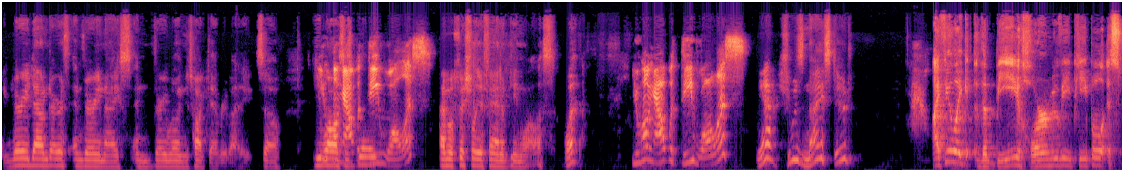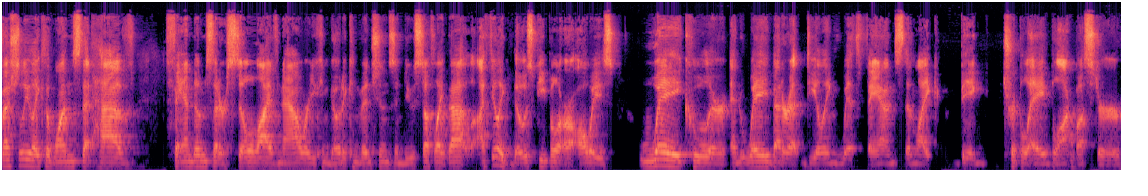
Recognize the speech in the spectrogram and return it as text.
like very down to earth and very nice and very willing to talk to everybody. So, Dee you Wallace hung out with Dean Wallace? I'm officially a fan of Dean Wallace. What? You hung out with Dee Wallace? Yeah, she was nice, dude. I feel like the B horror movie people, especially like the ones that have fandoms that are still alive now where you can go to conventions and do stuff like that. I feel like those people are always way cooler and way better at dealing with fans than like big AAA blockbuster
